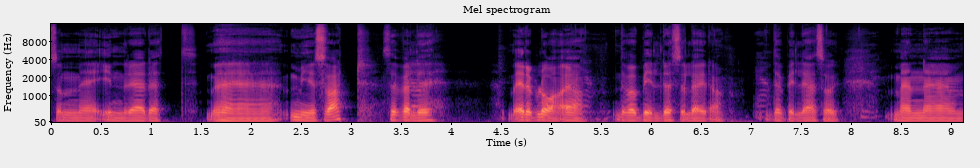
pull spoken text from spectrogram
som er innredet med mye svart. Så det er veldig Er det blå? Ja. Ja. Det var bildet som løy, da. Ja. Det bildet jeg så. Men eh,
